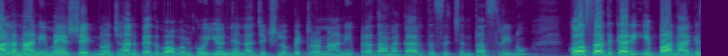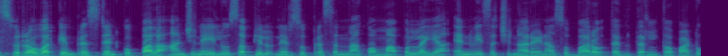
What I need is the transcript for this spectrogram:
ఆళ్ళనాని మేయర్ షేక్ నోజాన్ పెదబాబులకు యూనియన్ అధ్యక్షులు బిట్ర నాని ప్రధాన కార్యదర్శి చింతా శ్రీను కోశాధికారి ఇబ్బా నాగేశ్వరరావు వర్కింగ్ ప్రెసిడెంట్ కుప్పాల ఆంజనేయులు సభ్యులు నెరుసు ప్రసన్న కొమ్మ పుల్లయ్య ఎన్వి సత్యనారాయణ సుబ్బారావు తదితరులతో పాటు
